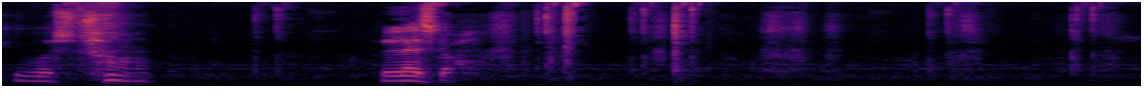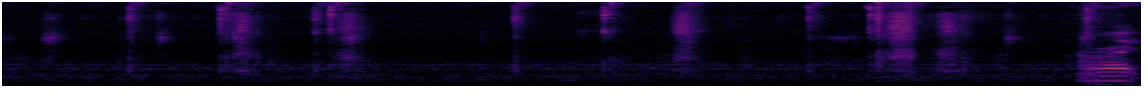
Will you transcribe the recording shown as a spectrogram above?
He was strong. Let's go. All right.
